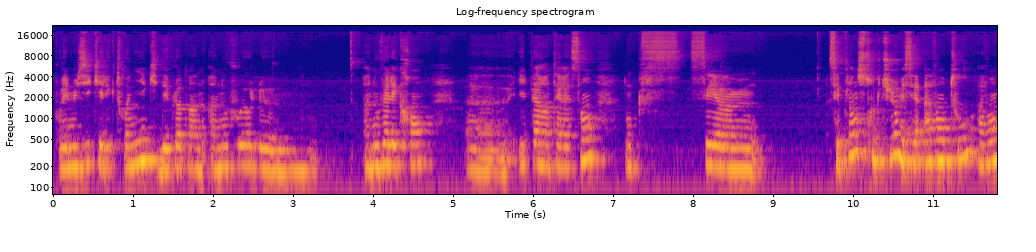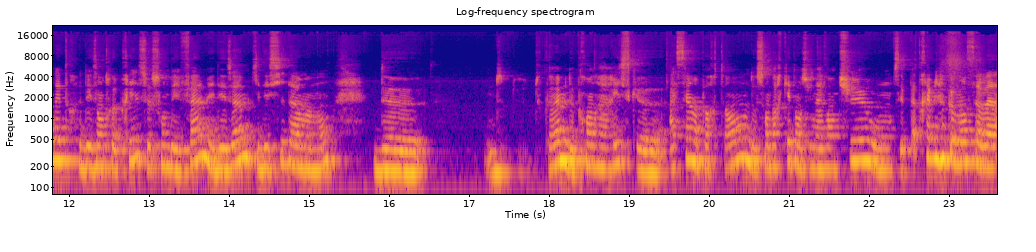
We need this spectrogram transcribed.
pour les musiques électroniques, qui développe un, un nouveau, un nouvel écran hyper intéressant. Donc, euh, c'est plein de structures, mais c'est avant tout, avant d'être des entreprises, ce sont des femmes et des hommes qui décident à un moment de, quand même de prendre un risque assez important, de s'embarquer dans une aventure où on ne sait pas très bien comment ça va,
